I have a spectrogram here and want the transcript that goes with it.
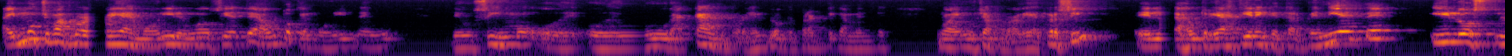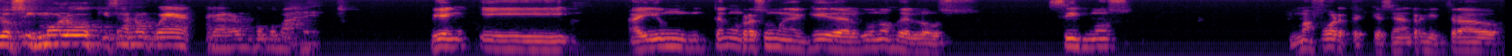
Hay mucho más probabilidad de morir en un accidente de auto que morir de un, sismo o de, o de, un huracán, por ejemplo, que prácticamente no hay muchas probabilidades. Pero sí, eh, las autoridades tienen que estar pendientes y los, sismólogos quizás nos pueden aclarar un poco más de esto. Bien, y hay tengo un resumen aquí de algunos de los sismos más fuertes que se han registrado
